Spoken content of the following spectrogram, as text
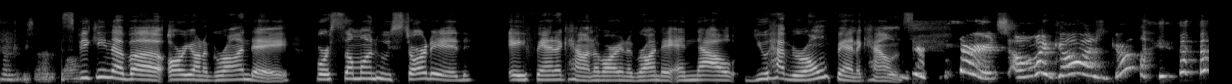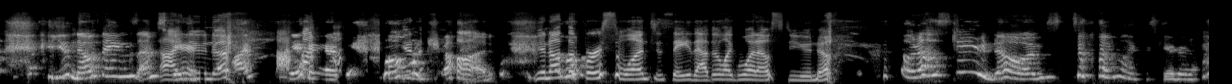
hundred percent. Speaking of uh, Ariana Grande, for someone who started a fan account of Ariana Grande and now you have your own fan accounts. Research. Oh my gosh, girl, you know things. I'm scared. I do know I'm scared. Oh You're my god, you're not the first one to say that. They're like, what else do you know? what else do you know? I'm so I'm like scared right now.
